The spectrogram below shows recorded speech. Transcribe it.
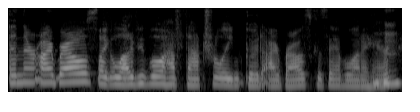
and their eyebrows. Like a lot of people have naturally good eyebrows because they have a lot of hair. Mhm.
